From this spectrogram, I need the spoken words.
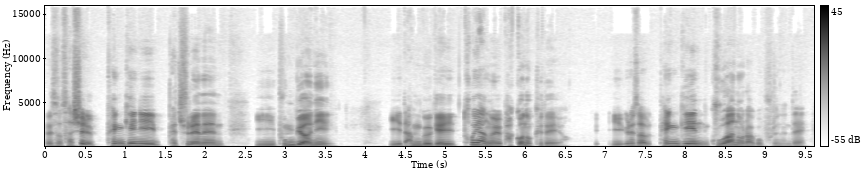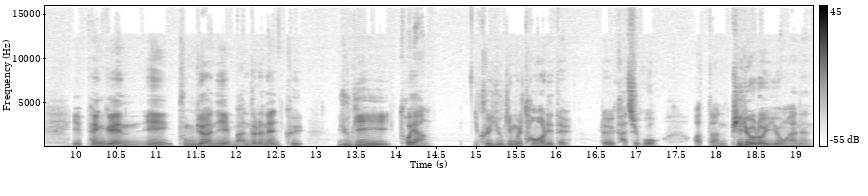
그래서 사실 펭귄이 배출해낸 이 분변이 이 남극의 토양을 바꿔놓기도 해요. 이, 그래서 펭귄 구안호라고 부르는데 이 펭귄이 분변이 만들어낸 그 유기 토양 그 유기물 덩어리들을 가지고 어떤 비료로 이용하는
